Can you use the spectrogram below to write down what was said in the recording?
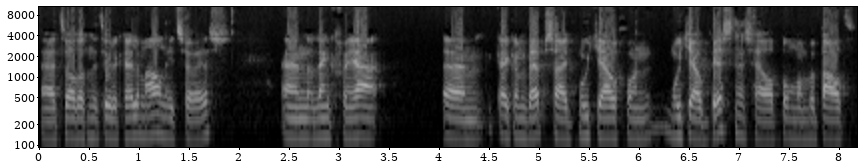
Uh, terwijl dat natuurlijk helemaal niet zo is. En dan denk ik van ja, um, kijk, een website moet jou gewoon moet jouw business helpen om een bepaald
